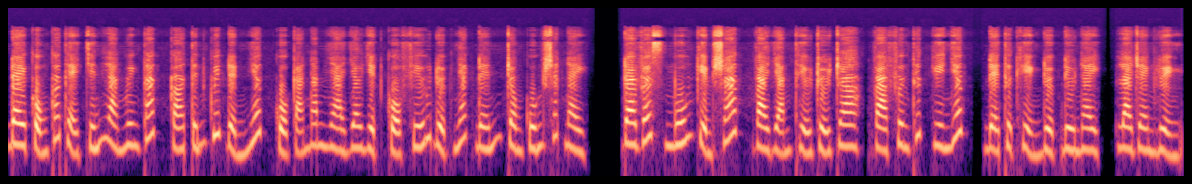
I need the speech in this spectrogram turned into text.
Đây cũng có thể chính là nguyên tắc có tính quyết định nhất của cả năm nhà giao dịch cổ phiếu được nhắc đến trong cuốn sách này. Davis muốn kiểm soát và giảm thiểu rủi ro và phương thức duy nhất để thực hiện được điều này là rèn luyện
